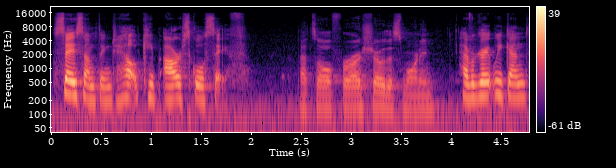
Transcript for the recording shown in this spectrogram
say something to help keep our school safe. That's all for our show this morning. Have a great weekend.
